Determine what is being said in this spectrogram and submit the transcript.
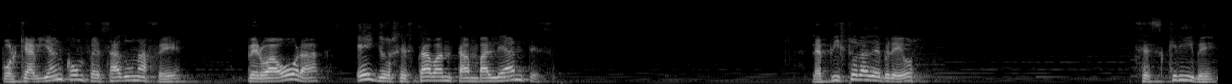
porque habían confesado una fe, pero ahora ellos estaban tambaleantes. La epístola de Hebreos se escribe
